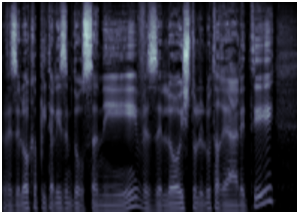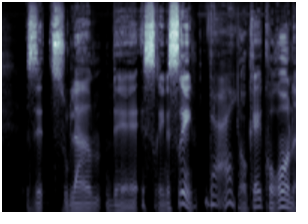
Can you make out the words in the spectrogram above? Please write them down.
וזה לא קפיטליזם דורסני, וזה לא השתוללות הריאליטי, זה צולם ב-2020. די. אוקיי? קורונה.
